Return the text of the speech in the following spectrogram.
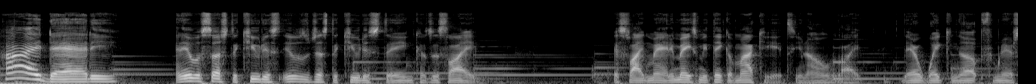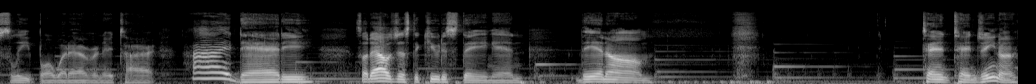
Hi, Daddy. And it was such the cutest. It was just the cutest thing because it's like, it's like, man, it makes me think of my kids. You know, like they're waking up from their sleep or whatever and they're tired. Hi, daddy. So that was just the cutest thing. And then, um, Tan- Tangina,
